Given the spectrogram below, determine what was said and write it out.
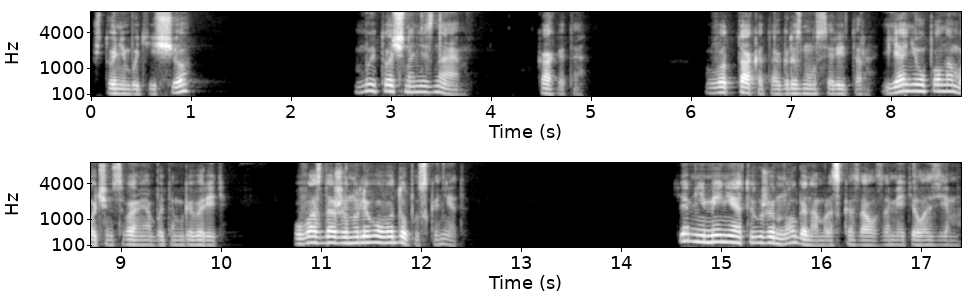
Что-нибудь еще?» «Мы точно не знаем. Как это?» «Вот так это», — огрызнулся Риттер. «Я не уполномочен с вами об этом говорить. У вас даже нулевого допуска нет». «Тем не менее, ты уже много нам рассказал», — заметил Азим.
